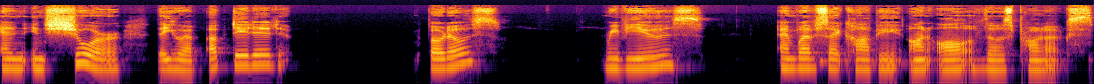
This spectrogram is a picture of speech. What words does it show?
and ensure that you have updated photos, reviews, and website copy on all of those products.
